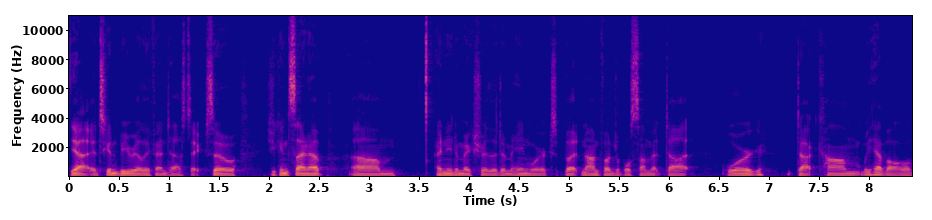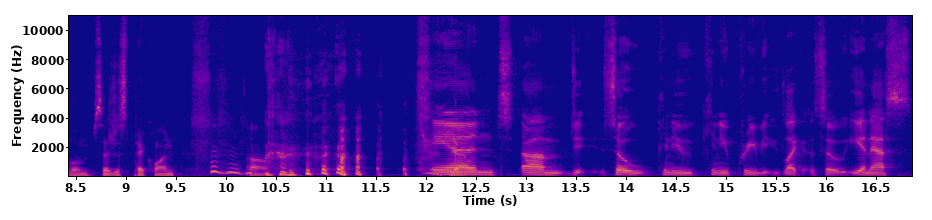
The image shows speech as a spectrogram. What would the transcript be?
yeah, it's going to be really fantastic. So you can sign up. Um, I need to make sure the domain works, but nonfungiblesummit.org.com. We have all of them, so just pick one. And um, do, so can you can you preview like so ENS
